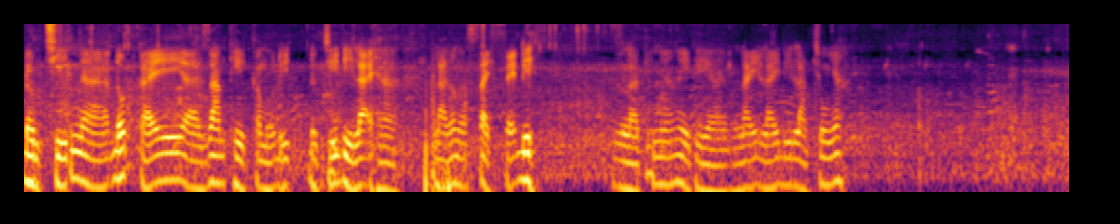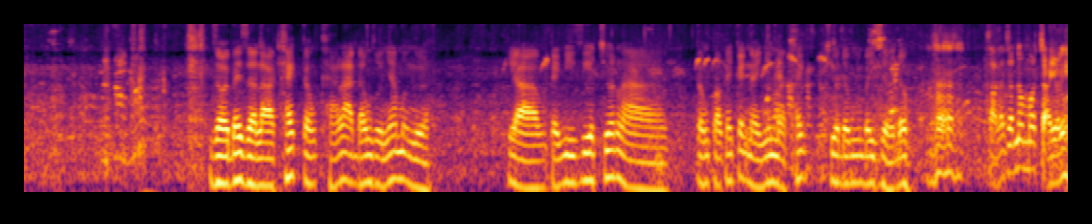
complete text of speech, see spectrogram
đồng chí là đốt cái à, gian thịt còn một đi đồng chí thì lại à, là nó sạch sẽ đi. Rồi là tí nữa này thì à, lấy lấy đi làm chung nhá. Rồi bây giờ là khách cũng khá là đông rồi nhá mọi người thì à, cái video trước là không có cái cạnh này nhưng mà khách chưa đông như bây giờ đâu. Chả là cho nó mau chạy rồi đi.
